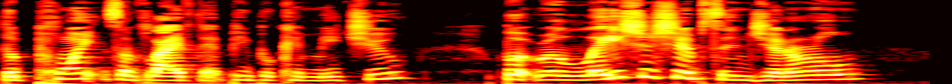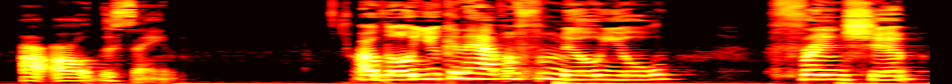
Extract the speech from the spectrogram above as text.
the points of life that people can meet you, but relationships in general are all the same. Although you can have a familial, friendship,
